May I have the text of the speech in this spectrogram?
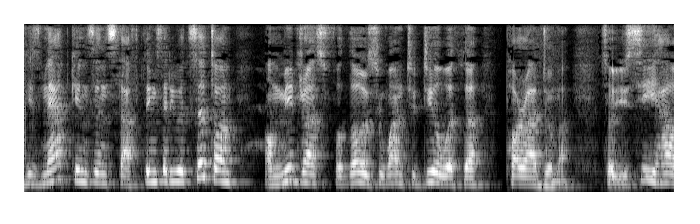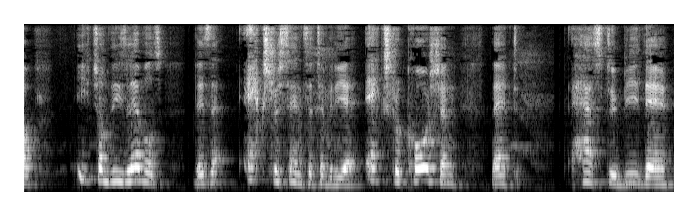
his napkins and stuff, things that he would sit on on midras for those who want to deal with the parah adumah. So you see how each of these levels there's an extra sensitivity, an extra caution that has to be there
